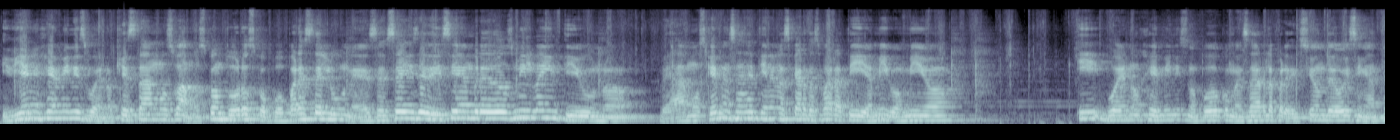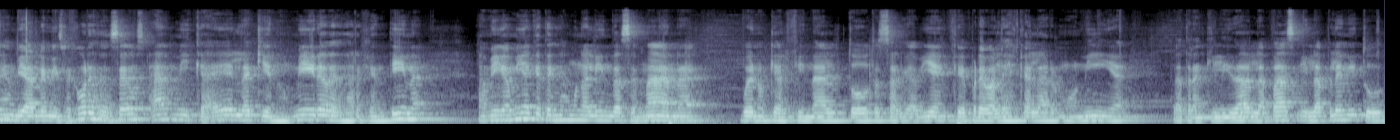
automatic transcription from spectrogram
Y bien, Géminis, bueno, aquí estamos, vamos con tu horóscopo para este lunes, el 6 de diciembre de 2021. Veamos qué mensaje tienen las cartas para ti, amigo mío. Y bueno, Géminis, no puedo comenzar la predicción de hoy sin antes enviarle mis mejores deseos a Micaela, quien nos mira desde Argentina. Amiga mía, que tengas una linda semana. Bueno, que al final todo te salga bien, que prevalezca la armonía, la tranquilidad, la paz y la plenitud.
